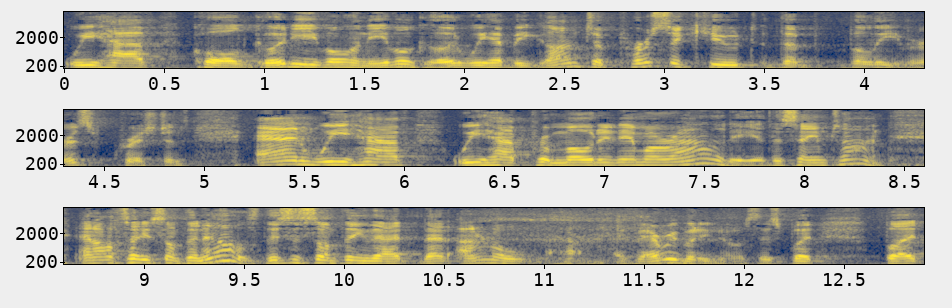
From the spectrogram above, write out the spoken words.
We have called good evil and evil good. We have begun to persecute the believers, Christians, and we have we have promoted immorality at the same time. And I'll tell you something else. This is something that, that I don't know how, if everybody knows this, but but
